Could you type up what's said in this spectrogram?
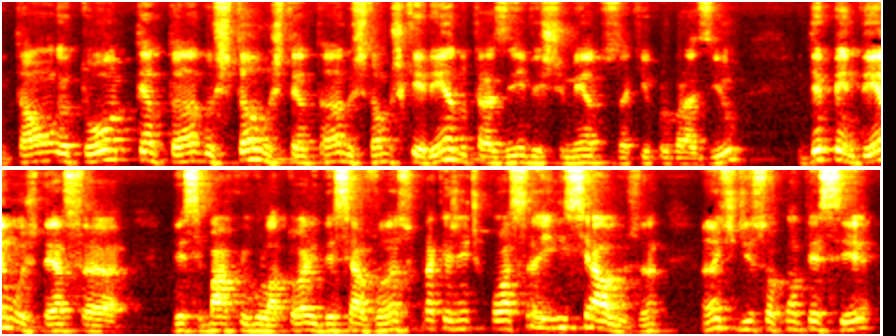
Então, eu estou tentando, estamos tentando, estamos querendo trazer investimentos aqui para o Brasil. Dependemos dessa, desse marco regulatório, desse avanço, para que a gente possa iniciá-los. Né? Antes disso acontecer,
